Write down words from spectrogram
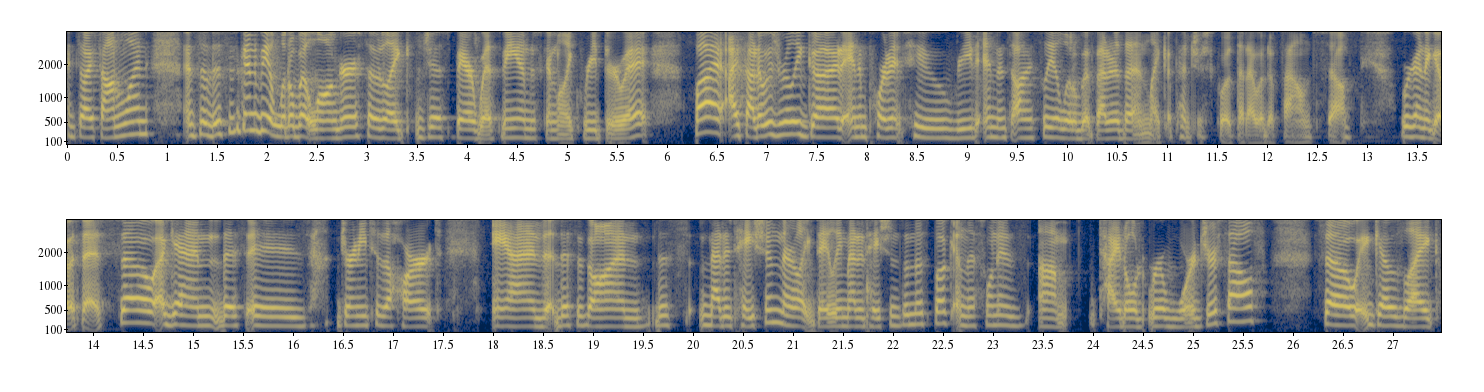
And so I found one. And so this is going to be a little bit longer. So, like, just bear with me. I'm just going to like read through it. But I thought it was really good and important to read. And it's honestly a little bit better than like a Pinterest quote that I would have found. So, we're going to go with this. So, again, this is Journey to the Heart. And this is on this meditation. They're like daily meditations in this book. And this one is um, titled Reward Yourself. So, it goes like,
